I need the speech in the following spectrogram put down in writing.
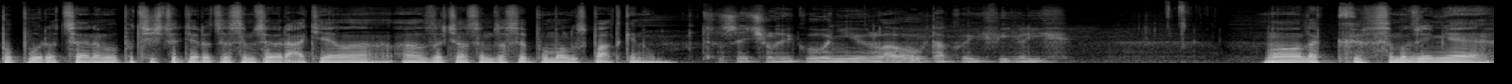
po půl roce nebo po tři čtvrtě roce jsem se vrátil a, a začal jsem zase pomalu zpátky. No. Co se člověku voní hlavou v takových chvílích? No, tak samozřejmě eh,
